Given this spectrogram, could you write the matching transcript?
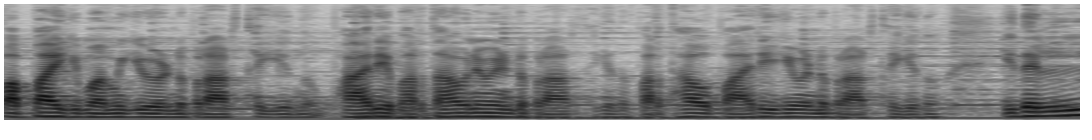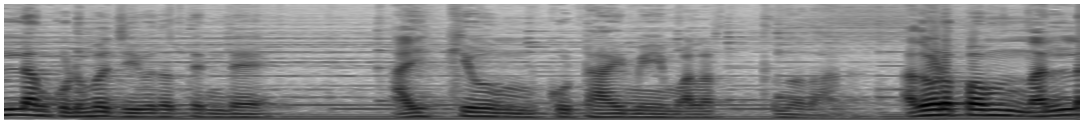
പപ്പായ്ക്കും മമ്മിക്ക് വേണ്ടി പ്രാർത്ഥിക്കുന്നു. ഭാര്യ ഭർത്താവിന് വേണ്ടി പ്രാർത്ഥിക്കുന്നു. ഭർത്താവ് ഭാര്യയ്ക്ക് വേണ്ടി പ്രാർത്ഥിക്കുന്നു. ഇതെല്ലാം കുടുംബജീവിതത്തിന്റെ ഐക്യവും കൂട്ടായ്മയും വളർത്തുന്നതാണ്. അതോടൊപ്പം നല്ല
